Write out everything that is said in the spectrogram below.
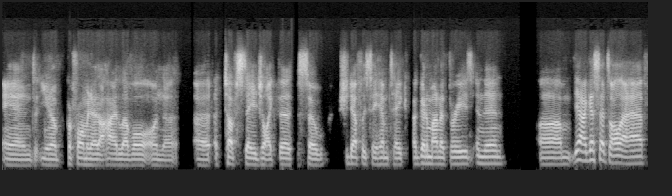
and, you know, performing at a high level on the, a tough stage like this. So should definitely see him take a good amount of threes. And then um, yeah, I guess that's all I have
